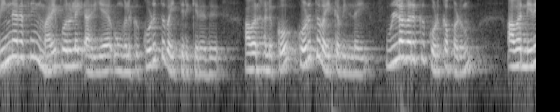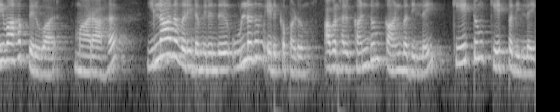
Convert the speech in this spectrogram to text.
விண்ணரசின் மறைபொருளை அறிய உங்களுக்கு கொடுத்து வைத்திருக்கிறது. அவர்களுக்கோ கொடுத்து வைக்கவில்லை. உள்ளவருக்கு கொடுக்கப்படும். அவர் நிறைவாகப் பெறுவார். மாறாக இல்லாதவரிடமிருந்து உள்ளதும் எடுக்கப்படும். அவர்கள் கண்டும் காண்பதில்லை. கேட்டும் கேட்பதில்லை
